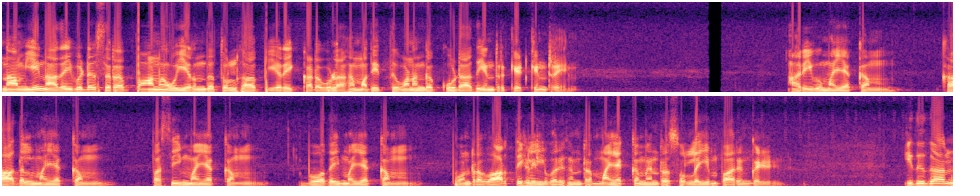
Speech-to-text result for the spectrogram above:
நாம் ஏன் அதைவிட சிறப்பான உயர்ந்த தொல்காப்பியரை கடவுளாக மதித்து வணங்கக்கூடாது என்று கேட்கின்றேன்? அறிவு மயக்கம் காதல் மயக்கம் பசி மயக்கம் போதை மயக்கம் போன்ற வார்த்தைகளில் வருகின்ற மயக்கம் என்ற சொல்லையும் பாருங்கள். இதுதான்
